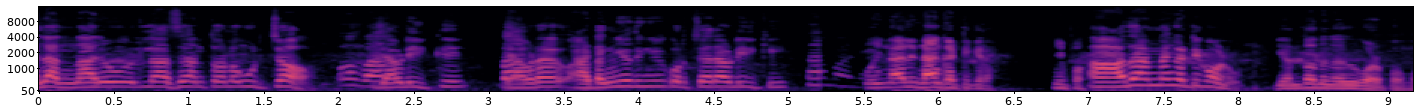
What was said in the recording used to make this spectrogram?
അല്ല എന്നാലും ഒരു ഗ്ലാസ് തണുത്ത വെള്ളം കുടിച്ചോ? അവിടെ ഇരിക്ക്. അവിടെ അടങ്ങി ഒതുങ്ങി കുറച്ചു നേരം അവിടെ ഇരിക്ക്. ഒഴിഞ്ഞാലും ഞാൻ കെട്ടിക്കറേ ആ അത് അണ്ണൻ കെട്ടിക്കോളൂ. എന്താ നിങ്ങൾക്ക് കുഴപ്പം?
